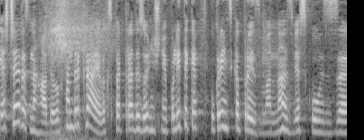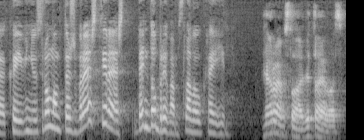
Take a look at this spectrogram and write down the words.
Я ще раз нагадую, Олександр Краєв, експерт ради зовнішньої політики, українська призма на зв'язку з Київ Ньюзрумом. Тож, врешті-решт, день добрий вам, слава Україні. Героям слава, вітаю вас.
